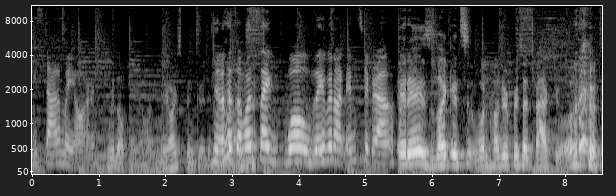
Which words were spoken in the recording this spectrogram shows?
we stand on Mayar. We love Mayar. Mayar's been good. Someone's like, whoa, blame it on Instagram. It is like it's 100% factual. it's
